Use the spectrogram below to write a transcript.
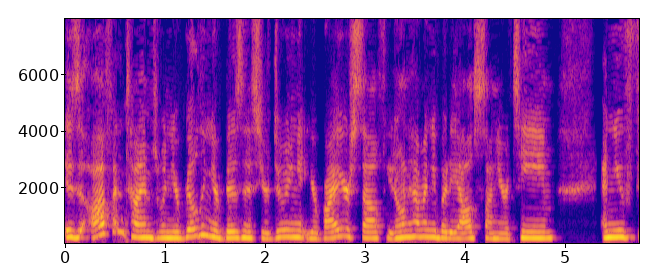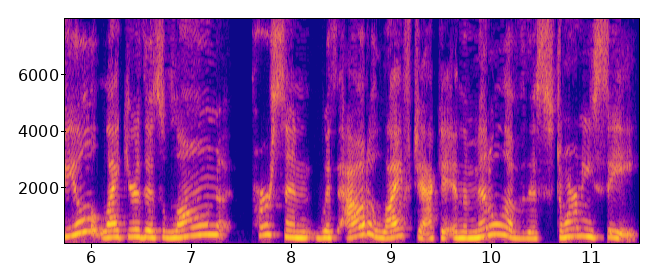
is oftentimes when you're building your business, you're doing it, you're by yourself, you don't have anybody else on your team, and you feel like you're this lone person without a life jacket in the middle of this stormy sea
